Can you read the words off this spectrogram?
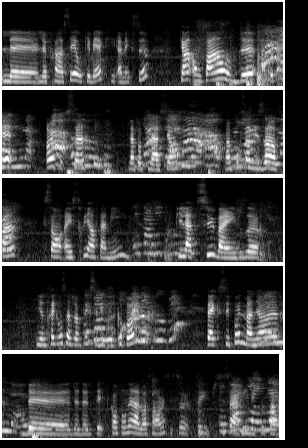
le français au Québec avec ça. Quand on parle de à peu près 1% de la population, 1% des enfants qui sont instruits en famille. Puis là-dessus, ben, je veux dire, il y a une très grosse majorité que c'est des francophones. Fait que c'est pas une manière de, de, de- de contourner la loi 101, c'est ça. Tu sais, si ça arrive, écoute, ça va.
